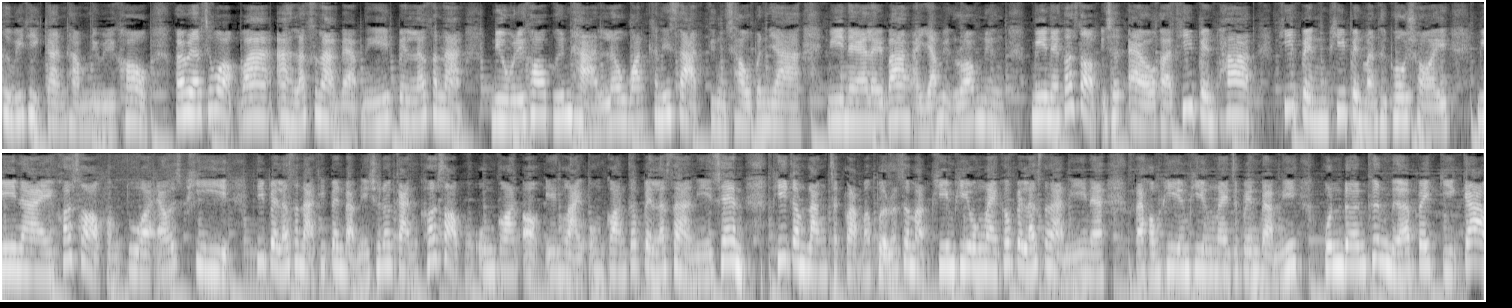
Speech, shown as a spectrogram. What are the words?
คือวิธีการทำ numerical เพราะพี่เล็กจะบอกว่าอะลักษณะแบบนี้เป็นลักษณะ numerical พื้นฐานแล้ววัดคณิตศาสตร์กึ่งชาวปัญญา มีในอะไรบ้างอะย้ำอีกรอบหนึ่งมีในข้อสอบ HL ค่ะที่เป็นภาคที่เป็นที่เป็น multiple choice มีในข้อสอบของตัว LSP ที่เป็นลักษณะที่เป็นแบบนี้เช่นเดียวกัน ข้อสอบขององค์กรออกเองหลายองค์กรก็เป็นลักษณะนี้ เช่น ที่กำลังจะกลับมาเปิดรับสมัคร PMP วงในก็เป็นลักษณะนี้นะแต่ของ PMP วงในจะเป็นแบบนี้ คุณเดินขึ้นเหนือไปกี่ก้าว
